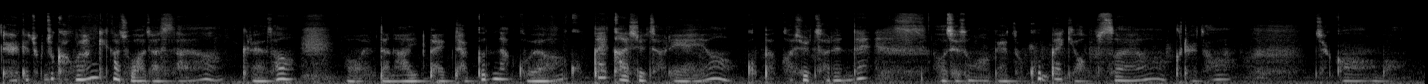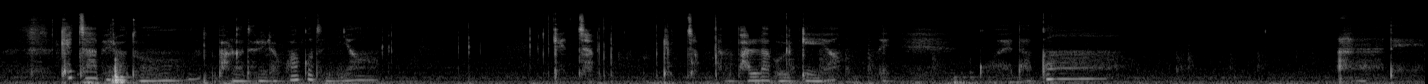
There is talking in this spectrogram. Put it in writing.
되게 촉촉하고 향기가 좋아졌어요. 그래서 어, 아이팩 다 끝났고요. 코팩 하실 차례예요. 코팩 하실 차례인데 어, 죄송하게도 코팩이 없어요. 그래서 제가 뭐 케찹이라도 발라드리려고 하거든요. 케찹, 케찹 한번 발라볼게요. 네, 코에다가 아, 네,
